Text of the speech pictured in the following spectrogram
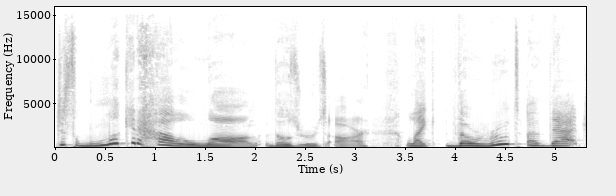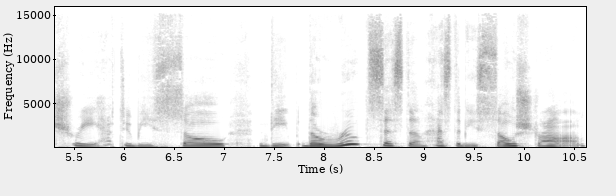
just look at how long those roots are. Like the roots of that tree have to be so deep. The root system has to be so strong.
